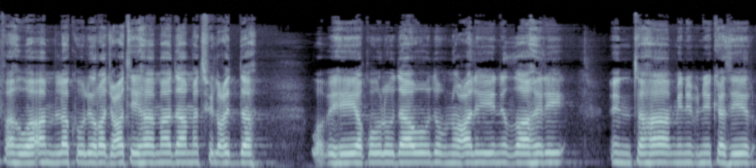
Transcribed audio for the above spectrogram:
فهو أملك لرجعتها ما دامت في العدة. وبه يقول داود بن علي الظاهري انتهى من ابن كثير.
